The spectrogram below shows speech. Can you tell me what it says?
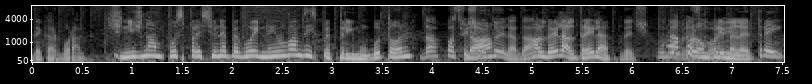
de carburant. Și nici n-am pus presiune pe voi, nu v-am zis pe primul buton. Da, poate fi și al doilea, da? Al doilea, al treilea. Deci, unde Acolo vreți în voi, primele trei.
